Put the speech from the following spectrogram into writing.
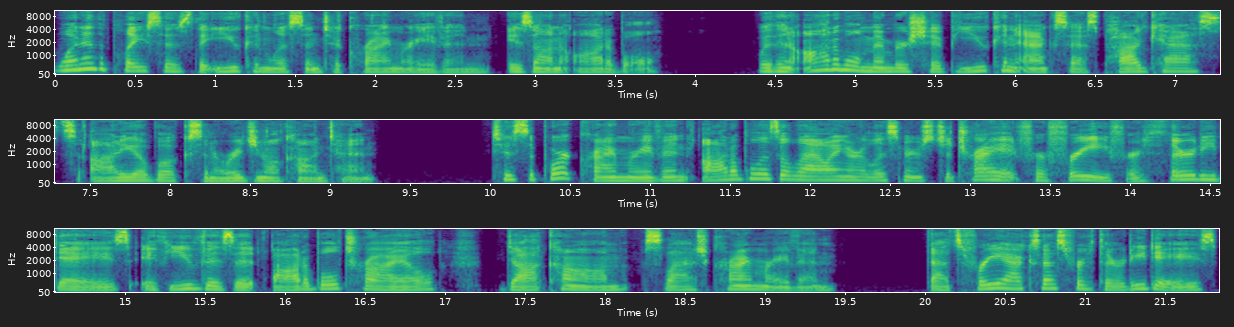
One of the places that you can listen to Crime Raven is on Audible. With an Audible membership, you can access podcasts, audiobooks, and original content. To support Crime Raven, Audible is allowing our listeners to try it for free for 30 days if you visit audibletrial.com slash crimeraven. That's free access for 30 days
